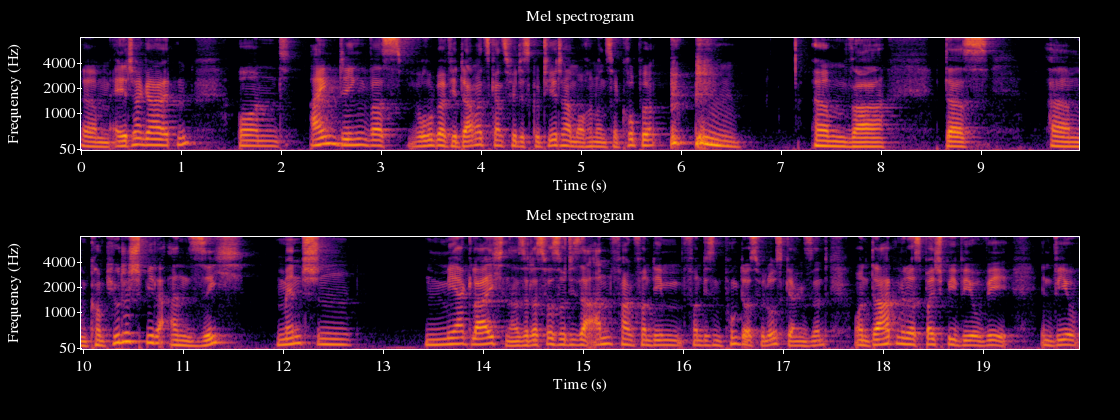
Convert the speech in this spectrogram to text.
ähm, Eltern gehalten und ein Ding, was, worüber wir damals ganz viel diskutiert haben, auch in unserer Gruppe, ähm, war, dass ähm, Computerspiele an sich Menschen mehr gleichen. Also das war so dieser Anfang von dem, von diesem Punkt aus wir losgegangen sind. Und da hatten wir das Beispiel WoW. In WoW,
